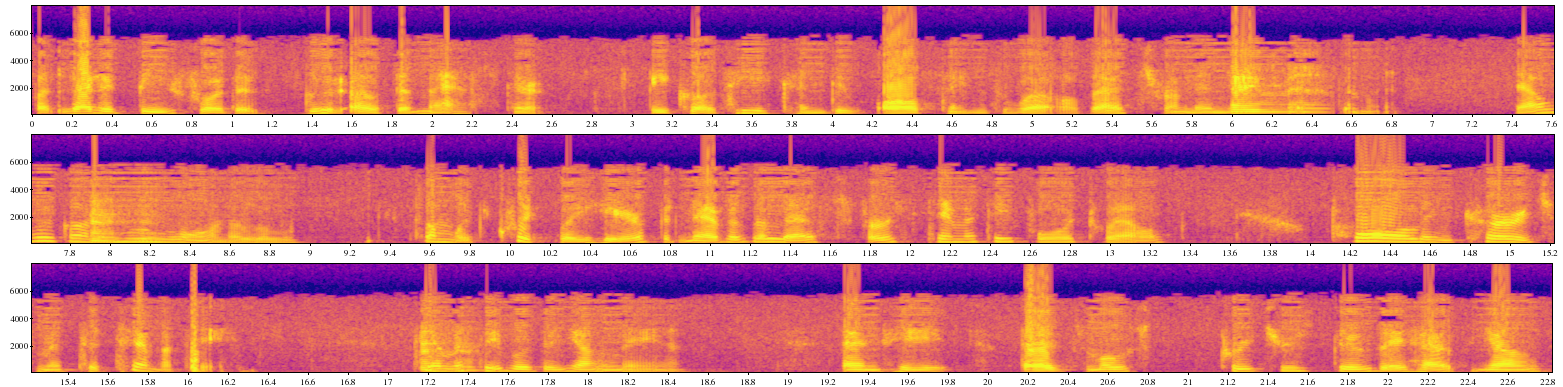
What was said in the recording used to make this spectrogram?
but let it be for the good of the Master, because He can do all things well. That's from the New Amen. Testament. Now we're going to mm-hmm. move on a little, somewhat quickly here, but nevertheless, First Timothy four twelve. Paul encouragement to Timothy. Timothy was a young man, and he, as most preachers do, they have young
